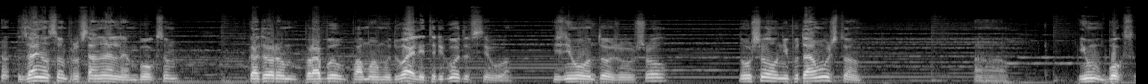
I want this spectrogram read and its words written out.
э, занялся он профессиональным боксом, в котором пробыл, по-моему, два или три года всего. Из него он тоже ушел. Но ушел он не потому, что а, ему бокс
